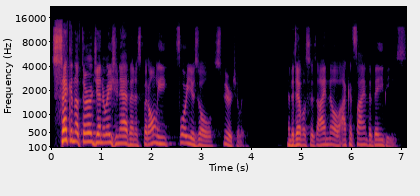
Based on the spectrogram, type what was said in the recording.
Second or third generation Adventist, but only four years old spiritually. And the devil says, I know, I could find the babies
